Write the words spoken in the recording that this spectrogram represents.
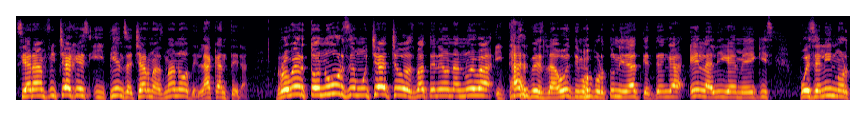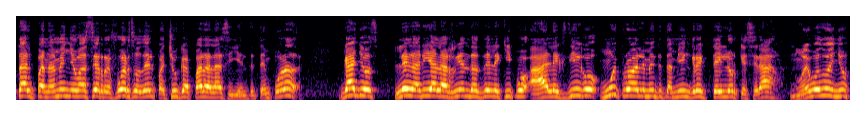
si harán fichajes y piensa echar más mano de la cantera. Roberto Nurce, muchachos, va a tener una nueva y tal vez la última oportunidad que tenga en la Liga MX, pues el inmortal panameño va a ser refuerzo del Pachuca para la siguiente temporada. Gallos le daría las riendas del equipo a Alex Diego, muy probablemente también Greg Taylor, que será nuevo dueño,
